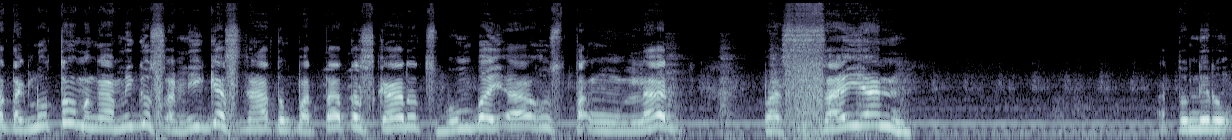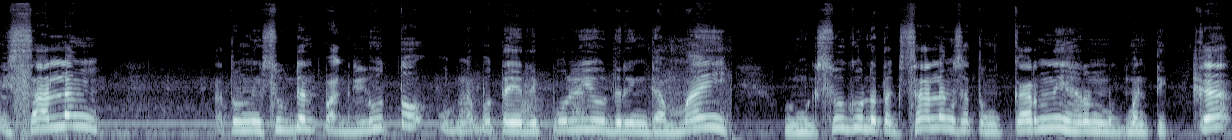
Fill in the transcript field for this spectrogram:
tagluto mga amigos, amigas na atong patatas, carrots, bombay, ahos, tanglad, pasayan. Ato nirong isalang atong ning sugdan pagluto ug naputay repolyo diring gamay ug magsugo na tagsalang sa atong karne haron magmantika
